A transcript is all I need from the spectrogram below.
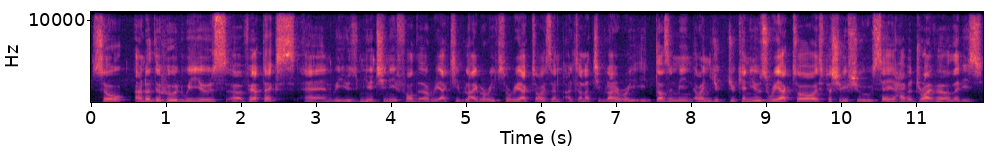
So under the hood, we use uh, Vert.x and we use Mutiny for the reactive library. So Reactor is an alternative library. It doesn't mean, I mean, you, you can use Reactor, especially if you say have a driver that is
